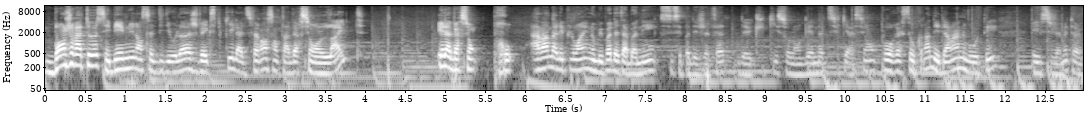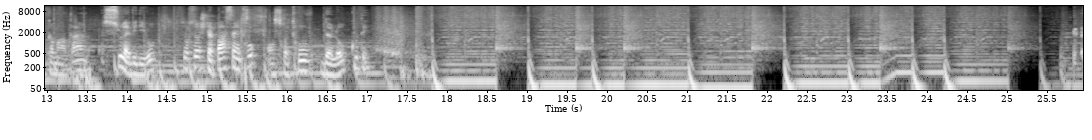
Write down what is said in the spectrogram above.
Bonjour à tous et bienvenue dans cette vidéo-là. Je vais expliquer la différence entre la version Lite et la version Pro. Avant d'aller plus loin, n'oublie pas de t'abonner si ce n'est pas déjà fait, de cliquer sur l'onglet notification pour rester au courant des dernières nouveautés et si jamais tu as un commentaire sous la vidéo. Sur ça, je te passe l'intro. On se retrouve de l'autre côté.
